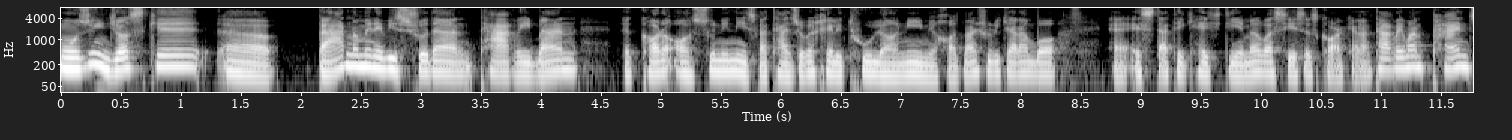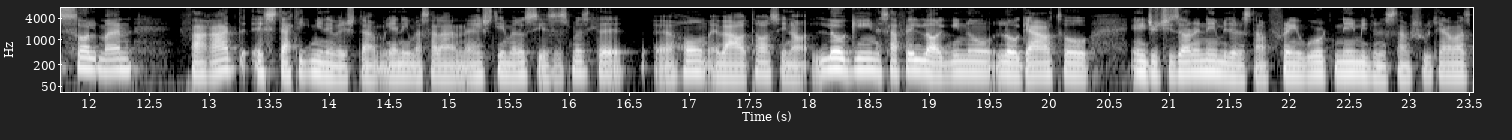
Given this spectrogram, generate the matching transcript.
موضوع اینجاست که برنامه نویس شدن تقریبا کار آسونی نیست و تجربه خیلی طولانی می‌خواد. من شروع کردم با استاتیک HTML و CSS کار کردم تقریبا پنج سال من فقط استاتیک می نوشتم یعنی مثلا HTML و CSS مثل هوم about us اینا. لوگین صفحه لاگین و لوگ اوت و اینجور چیزها رو نمی‌دونستم. فریم ورک نمی‌دونستم. شروع کردم از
